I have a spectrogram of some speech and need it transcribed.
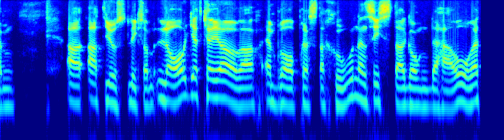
Um, att just liksom laget kan göra en bra prestation en sista gång det här året.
